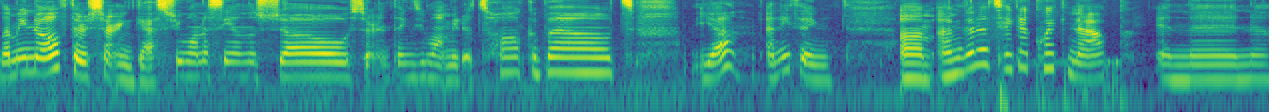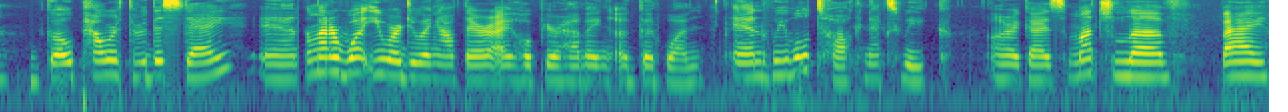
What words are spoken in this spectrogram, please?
Let me know if there's certain guests you want to see on the show, certain things you want me to talk about. Yeah, anything. Um, I'm going to take a quick nap and then go power through this day. And no matter what you are doing out there, I hope you're having a good one. And we will talk next week. All right, guys, much love. Bye.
